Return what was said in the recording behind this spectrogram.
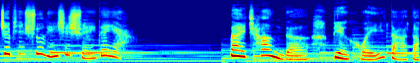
这片树林是谁的呀？”卖唱的便回答道：“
